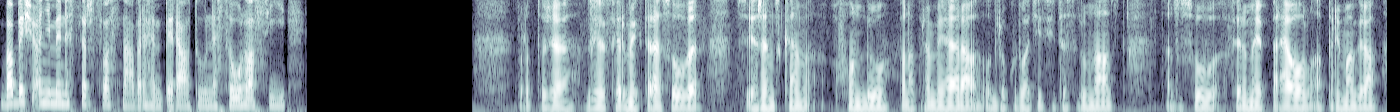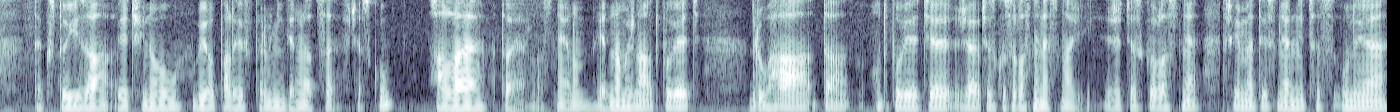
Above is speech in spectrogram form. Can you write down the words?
Babiš ani ministerstva s návrhem Pirátů nesouhlasí. Protože dvě firmy, které jsou ve svěřenském fondu pana premiéra od roku 2017, a to jsou firmy Preol a Primagra, tak stojí za většinou biopaliv první generace v Česku. Ale to je vlastně jenom jedna možná odpověď. Druhá, ta odpověď je, že Česko se vlastně nesnaží. Že Česko vlastně přijme ty směrnice z Unie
